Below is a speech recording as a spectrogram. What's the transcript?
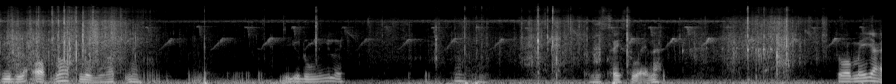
กินแล้วออกนอกรูครับนี่อยู่ตรงนี้เลยอื้อหือนี่ใสสวยๆนะ ตัวไม่ใหญ่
